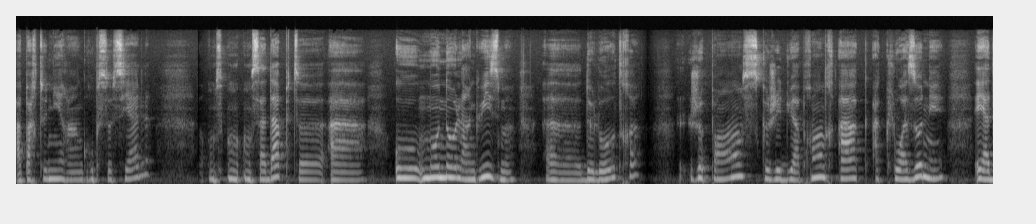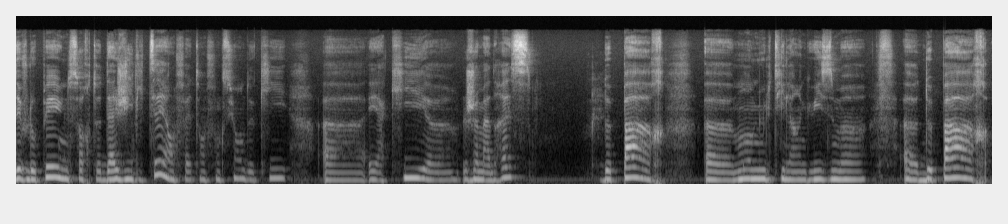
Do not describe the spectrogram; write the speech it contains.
appartenir à un groupe social. On, s'adapte au monolinguisme de l'autre je pense que j'ai dû apprendre à, cloisonner et à développer une sorte d'agilité en fait en fonction de qui euh, et à qui euh, je m'adresse. De par euh, mon multilinguisme, de par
